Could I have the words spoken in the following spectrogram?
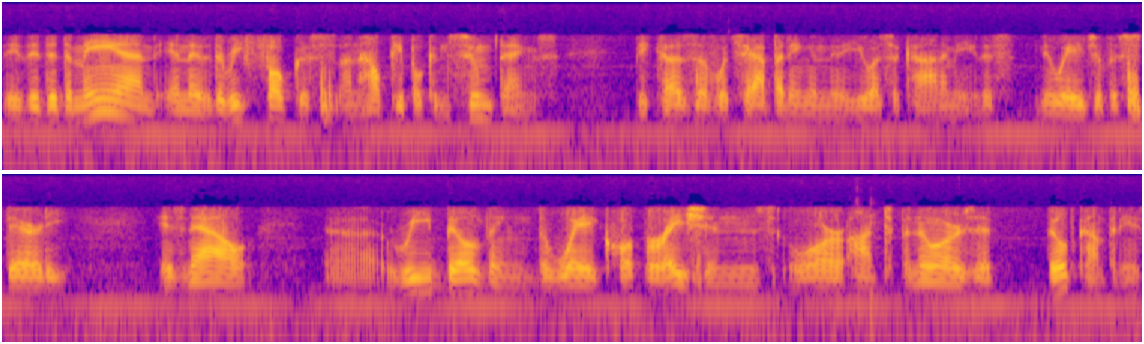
the, the, the demand and the, the refocus on how people consume things because of what's happening in the U.S. economy, this new age of austerity, is now uh, rebuilding the way corporations or entrepreneurs that build companies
